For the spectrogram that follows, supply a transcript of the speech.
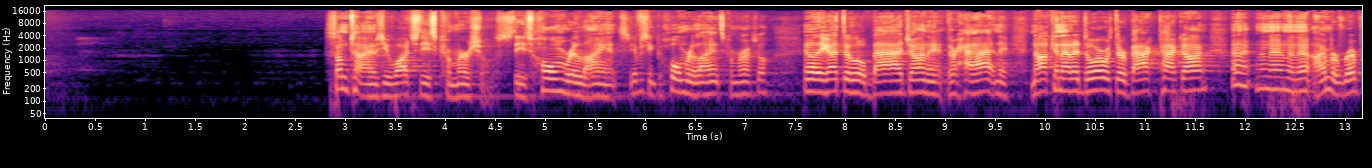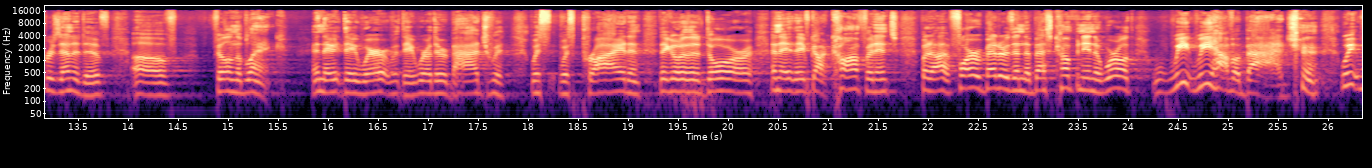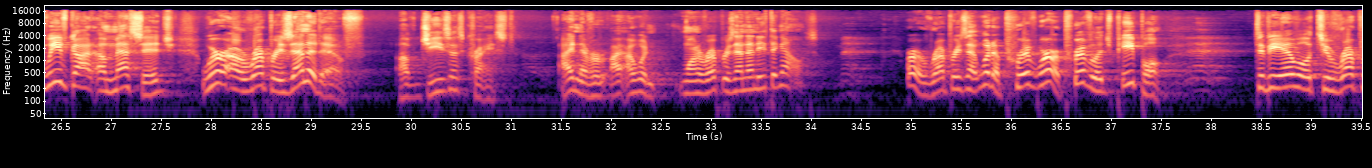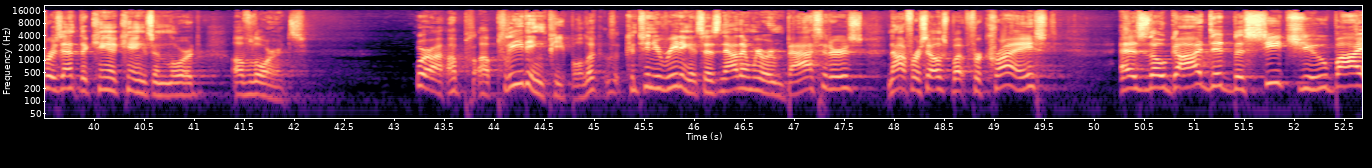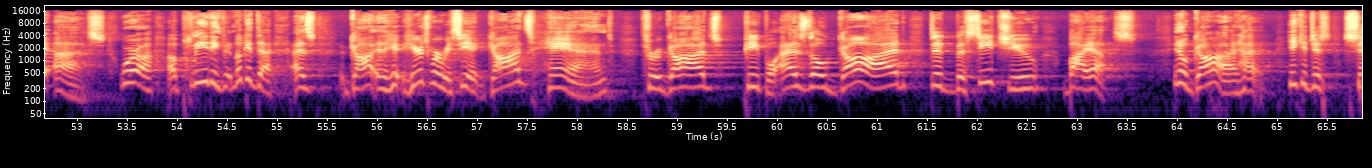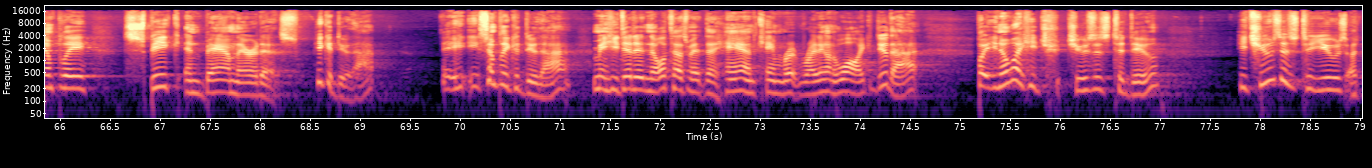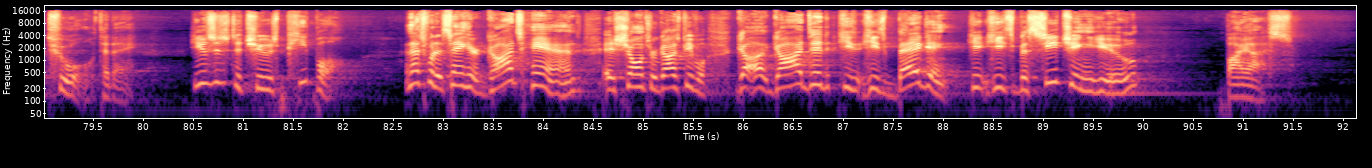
Sometimes you watch these commercials, these home reliance. You ever seen home reliance commercial? You know, they got their little badge on, their hat, and they're knocking at a door with their backpack on. No, no, no, no. I'm a representative of fill in the blank. And they, they, wear, they wear their badge with, with, with pride, and they go to the door, and they, they've got confidence. But uh, far better than the best company in the world, we, we have a badge. we, we've got a message. We're a representative of Jesus Christ. I never, I, I wouldn't want to represent anything else. Amen. We're a represent, what a priv, we're a privileged people Amen. to be able to represent the King of Kings and Lord of Lords. We're a, a, a pleading people. Look, look, continue reading. It says, Now then, we are ambassadors, not for ourselves, but for Christ, as though God did beseech you by us. We're a, a pleading. Look at that. As God, here's where we see it God's hand through God's people, as though God did beseech you by us. You know, God, He could just simply speak and bam, there it is. He could do that. He, simply could do that. I mean, He did it in the Old Testament, the hand came writing on the wall. He could do that. But you know what He ch- chooses to do? He chooses to use a tool today. He uses to choose people. And that's what it's saying here. God's hand is shown through God's people. God, God did, he, He's begging, he, He's beseeching you by us.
